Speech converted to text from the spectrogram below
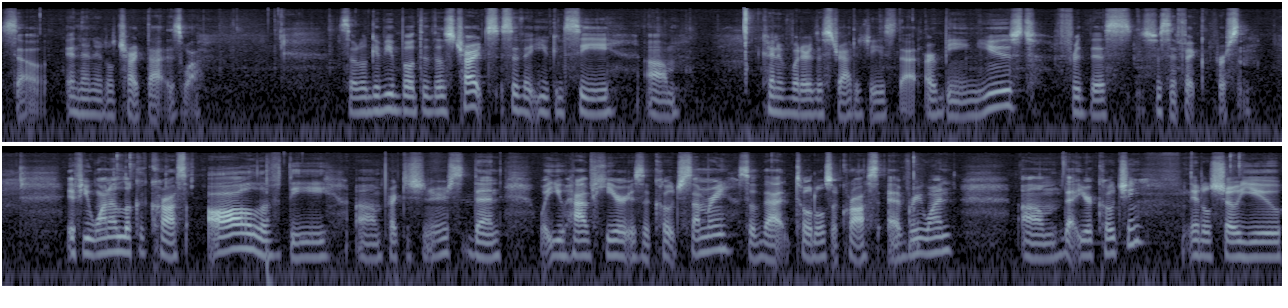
So, and then it'll chart that as well. So it'll give you both of those charts so that you can see um, kind of what are the strategies that are being used for this specific person. If you want to look across all of the um, practitioners, then what you have here is a coach summary. So that totals across everyone um, that you're coaching. It'll show you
